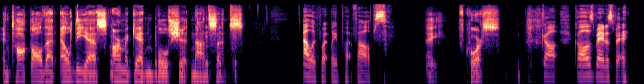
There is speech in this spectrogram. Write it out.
and talk all that LDS Armageddon bullshit nonsense. Eloquently put, Phelps. Hey, of course. Call, call a spade a spade.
